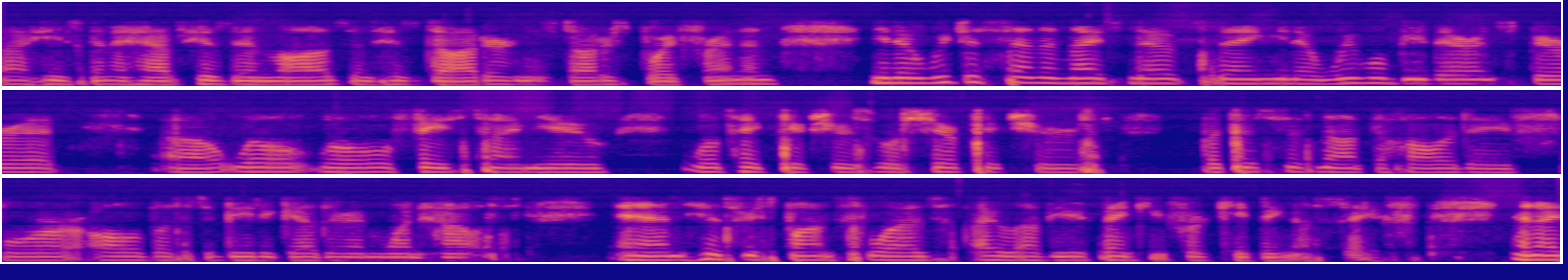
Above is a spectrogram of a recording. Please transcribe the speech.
uh, he's going to have his in-laws and his daughter and his daughter's boyfriend, and you know, we just send a nice note saying, you know, we will be there in spirit. Uh, we'll we'll FaceTime you. We'll take pictures. We'll share pictures. But this is not the holiday for all of us to be together in one house. And his response was, I love you. Thank you for keeping us safe. And I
